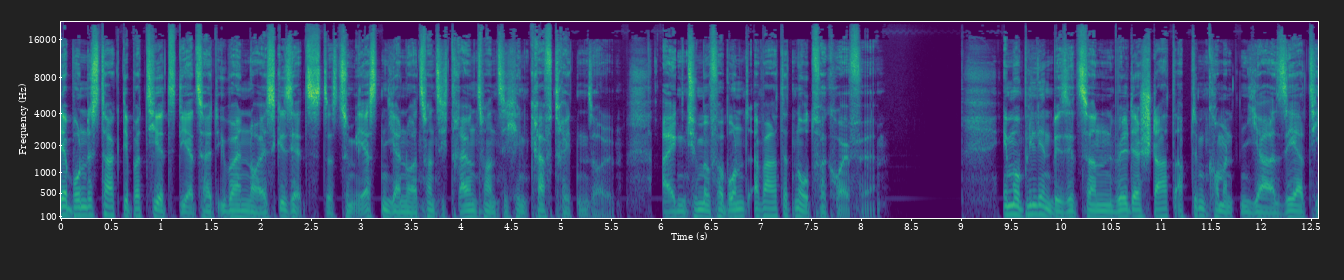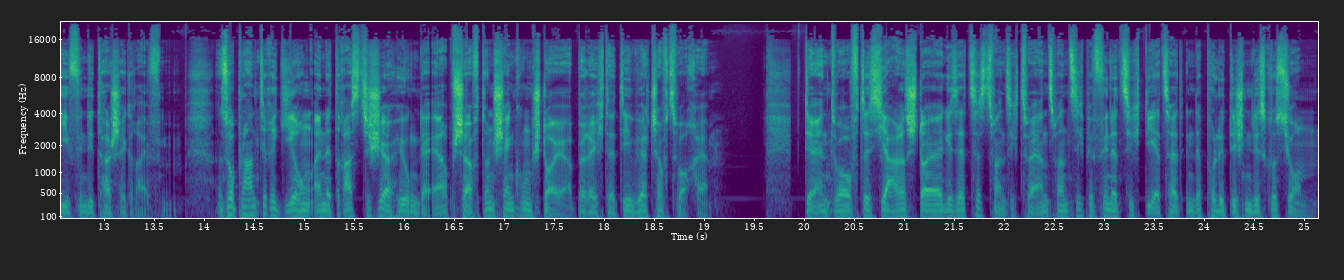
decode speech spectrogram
Der Bundestag debattiert derzeit über ein neues Gesetz, das zum 1. Januar 2023 in Kraft treten soll. Eigentümerverbund erwartet Notverkäufe. Immobilienbesitzern will der Staat ab dem kommenden Jahr sehr tief in die Tasche greifen. So plant die Regierung eine drastische Erhöhung der Erbschaft und Schenkungssteuer, berichtet die Wirtschaftswoche. Der Entwurf des Jahressteuergesetzes 2022 befindet sich derzeit in der politischen Diskussion.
